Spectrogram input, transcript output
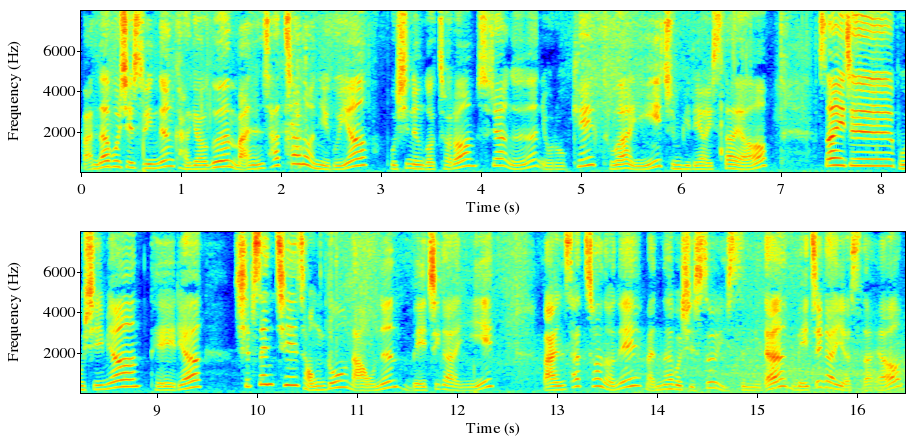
만나보실 수 있는 가격은 14,000원이고요. 보시는 것처럼 수량은 이렇게 두 아이 준비되어 있어요. 사이즈 보시면 대략 10cm 정도 나오는 매직아이 14,000원에 만나보실 수 있습니다. 매직아이였어요.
